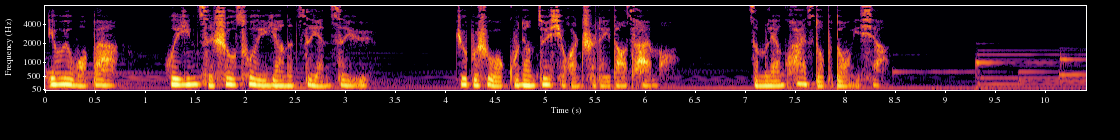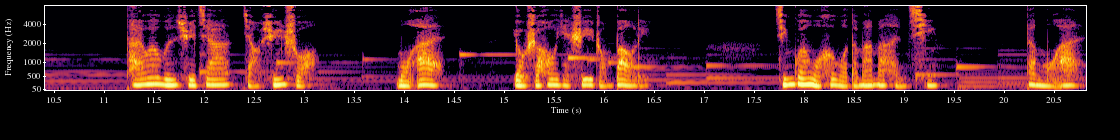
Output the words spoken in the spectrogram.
因为我爸会因此受挫一样的自言自语：“这不是我姑娘最喜欢吃的一道菜吗？怎么连筷子都不动一下？”台湾文学家蒋勋说：“母爱，有时候也是一种暴力。”尽管我和我的妈妈很亲。但母爱，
